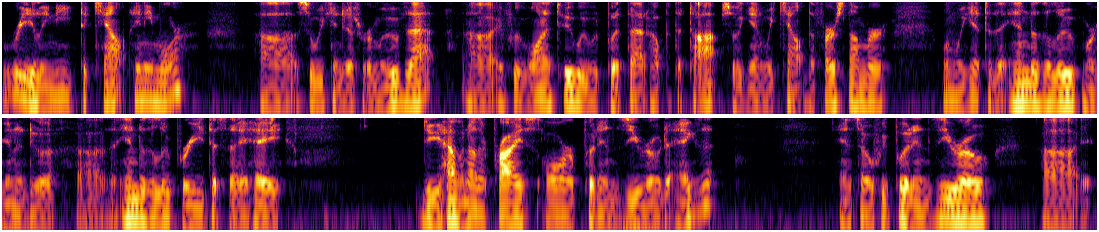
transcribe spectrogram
really need to count anymore, uh, so we can just remove that uh, if we wanted to, we would put that up at the top. So again, we count the first number. When we get to the end of the loop, we're going to do a, uh, the end of the loop read to say, hey, do you have another price or put in zero to exit? And so if we put in zero, uh, it,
